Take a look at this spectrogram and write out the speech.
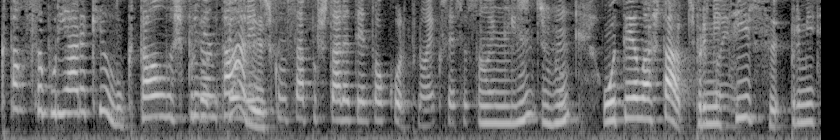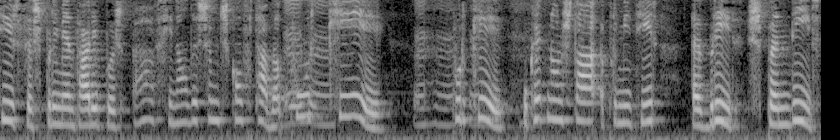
que tal saborear aquilo? Que tal experimentar? Pelo menos começar por estar atento ao corpo, não é? Que sensação uhum, é que isto uhum. uhum. Ou até lá está, permitir-se permitir -se experimentar e depois, ah, afinal deixa-me desconfortável. Uhum. Porquê? Uhum. Porquê? O que é que não nos está a permitir abrir, expandir,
